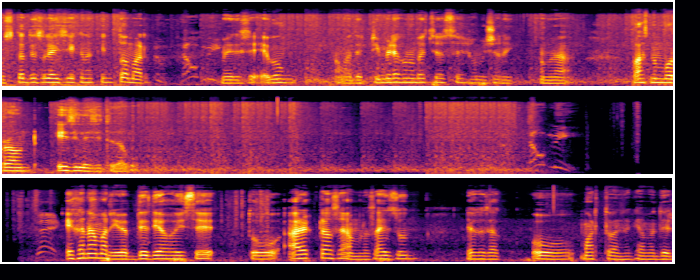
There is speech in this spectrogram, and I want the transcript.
অস্কার দিয়ে চলে আসছি এখানে, কিন্তু আমার মেরেছে এবং আমাদের টিমমেট এখনও বেঁচে আছে, সমস্যা নেই। আমরা পাঁচ নম্বর রাউন্ড ইজিলি জিতে যাব। এখানে আমার রিভাইভ দিয়ে দেওয়া হয়েছে। তো আরেকটা আছে আমরা চারজন। দেখা যাক ও মারতে পারে নাকি আমাদের।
